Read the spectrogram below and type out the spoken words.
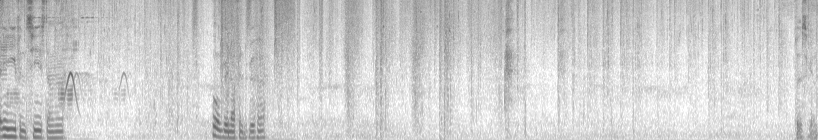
What he even sees down there. Probably nothing to be fair. Do this again.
